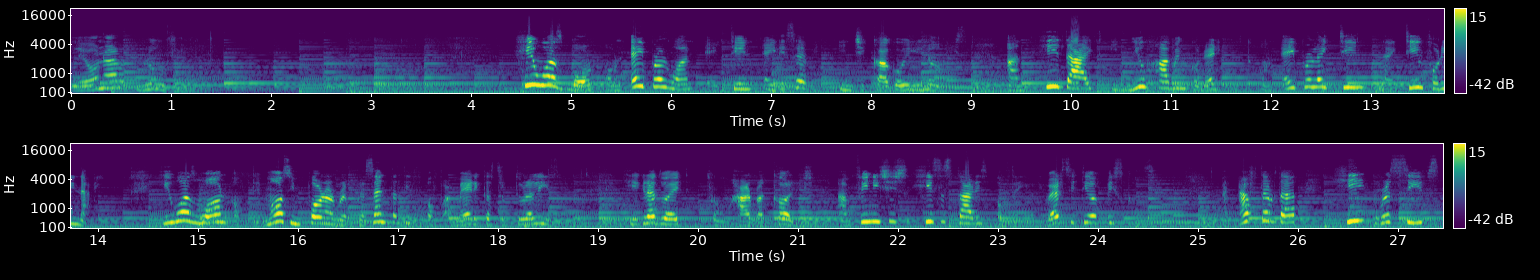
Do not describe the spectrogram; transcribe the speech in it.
Leonard Bloomfield. He was born on April 1, 1887, in Chicago, Illinois, and he died in New Haven, Connecticut on April 18, 1949. He was one of the most important representatives of American structuralism. He graduated from Harvard College and finishes his studies of the University of Wisconsin. And after that, he receives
